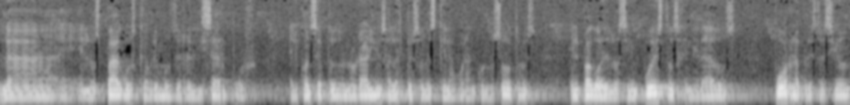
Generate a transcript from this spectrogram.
la, eh, los pagos que habremos de realizar por el concepto de honorarios a las personas que laboran con nosotros, el pago de los impuestos generados por la prestación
